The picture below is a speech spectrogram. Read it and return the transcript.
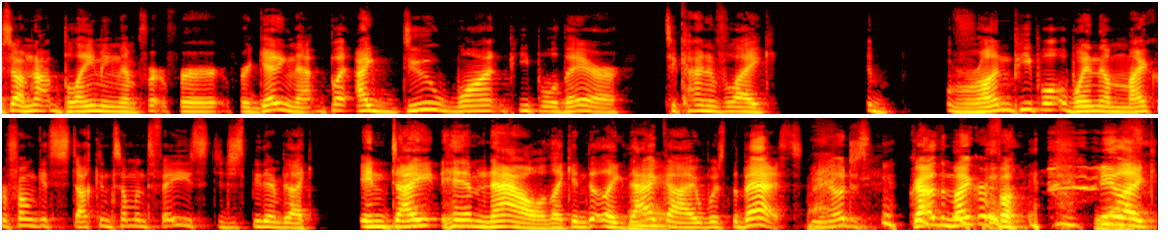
so i'm not blaming them for for for getting that but i do want people there to kind of like run people when the microphone gets stuck in someone's face to just be there and be like indict him now. Like ind- like that Right. guy was the best you know? Just grab the microphone. Be Yeah. like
